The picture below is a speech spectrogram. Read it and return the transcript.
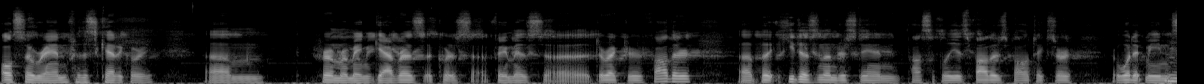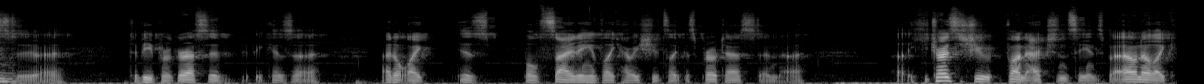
also ran for this category. Um, from Romain Gavras, of course, a famous uh, director, father, uh, but he doesn't understand possibly his father's politics or, or what it means to uh, to be progressive because uh, I don't like his both siding of like how he shoots like this protest and uh, uh, he tries to shoot fun action scenes, but I don't know like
